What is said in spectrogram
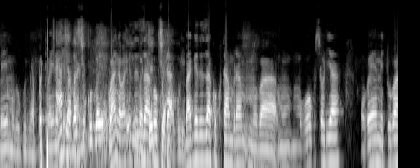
beemulugunya bo tebalina anti kye bamanyi. abazzukulu ba- kubanga bagezezzaako okuta- bajjajjaabwe bagezezzaako okutambula mu b'obusolya mu b'emituba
